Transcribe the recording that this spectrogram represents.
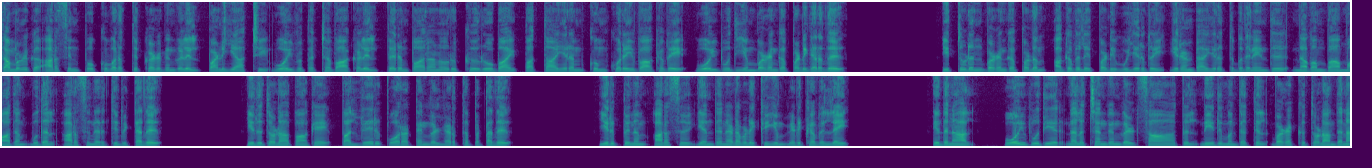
தமிழக அரசின் போக்குவரத்துக் கழகங்களில் பணியாற்றி ஓய்வு பெற்றவாக்களில் பெரும்பாலானோருக்கு ரூபாய் பத்தாயிரம்க்கும் குறைவாகவே ஓய்வூதியம் வழங்கப்படுகிறது. இத்துடன் வழங்கப்படும் அகவிலைப்படி உயர்வை இரண்டாயிரத்து பதினைந்து நவம்பர் மாதம் முதல் அரசு நிறுத்திவிட்டது. இது தொடர்பாக பல்வேறு போராட்டங்கள் நடத்தப்பட்டது. இருப்பினும் அரசு எந்த நடவடிக்கையும் எடுக்கவில்லை. இதனால் ஓய்வூதியர் நலச்சங்கங்கள் சார்பில் நீதிமன்றத்தில் வழக்கு தொடர்ந்தன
